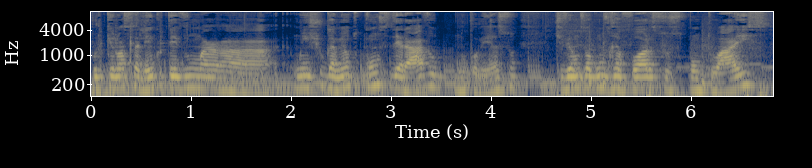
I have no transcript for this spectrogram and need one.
Porque nosso elenco teve uma, um enxugamento considerável no começo. Tivemos alguns reforços pontuais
